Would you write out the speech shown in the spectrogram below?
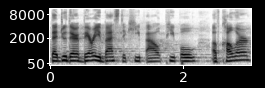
that do their very best to keep out people of color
